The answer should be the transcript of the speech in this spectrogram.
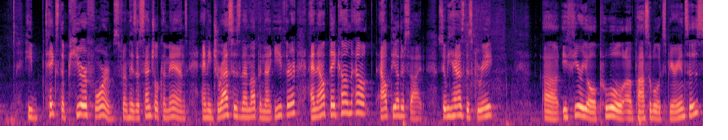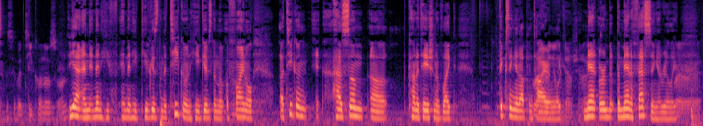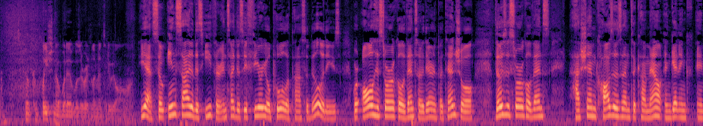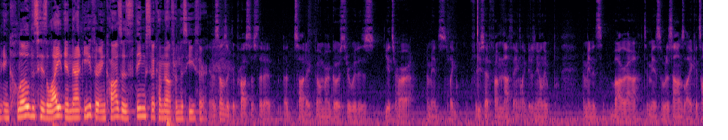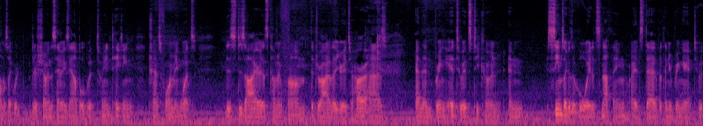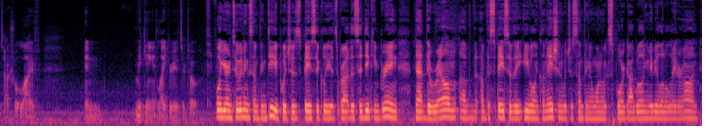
he takes the pure forms from his essential commands and he dresses them up in that ether, and out they come out out the other side. So he has this great uh, ethereal pool of possible experiences. Is it a tikonos on? Yeah, and, and then he and then he, he gives them a tikkun. He gives them a, a final. A tikkun has some uh, connotation of like fixing it up entirely, the like man or the manifesting it really. Right, right, right. Completion of what it was originally meant to do all along. Yeah, so inside of this ether, inside this ethereal pool of possibilities, where all historical events are there in potential, those historical events, Hashem causes them to come out and get in, and, and clothes His light in that ether and causes things to come out from this ether. Yeah, it sounds like the process that a, a tzaddik gamur goes through with his Yetzer Hara. I mean, it's like you said, from nothing. Like there's the only. I mean, it's bara to me. Is what it sounds like. It's almost like we're they're showing the same example between taking, transforming what's this desire that's coming from the drive that your Yetzer Hara has, and then bringing it to its tikkun. And seems like it's a void. It's nothing. Right? It's dead. But then you're bringing it to its actual life, and making it like your Yetzer Tov. Well, you're intuiting something deep, which is basically it's brought the Tzadikim bring that the realm of the, of the space of the evil inclination, which is something I want to explore, God willing, maybe a little later on,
